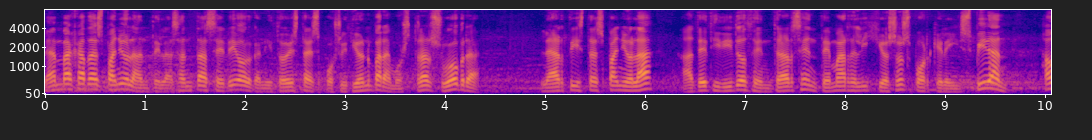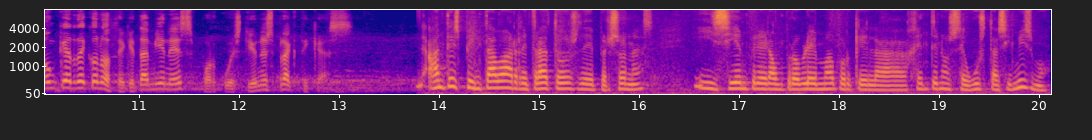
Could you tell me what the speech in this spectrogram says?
La Embajada Española ante la Santa Sede organizó esta exposición para mostrar su obra. La artista española ha decidido centrarse en temas religiosos porque le inspiran, aunque reconoce que también es por cuestiones prácticas. Antes pintaba retratos de personas y siempre era un problema porque la gente no se gusta a sí mismo.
